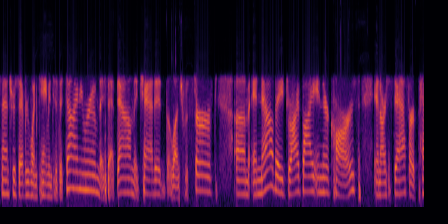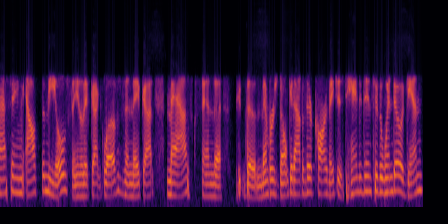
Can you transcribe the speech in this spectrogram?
centers, everyone came into the dining room, they sat down, they chatted, the lunch was served, um, and now they drive by in their cars, and our staff are passing out the meals. You know, they've got gloves and they've got masks, and the the members don't get out of their car. They just hand it in through the window again,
